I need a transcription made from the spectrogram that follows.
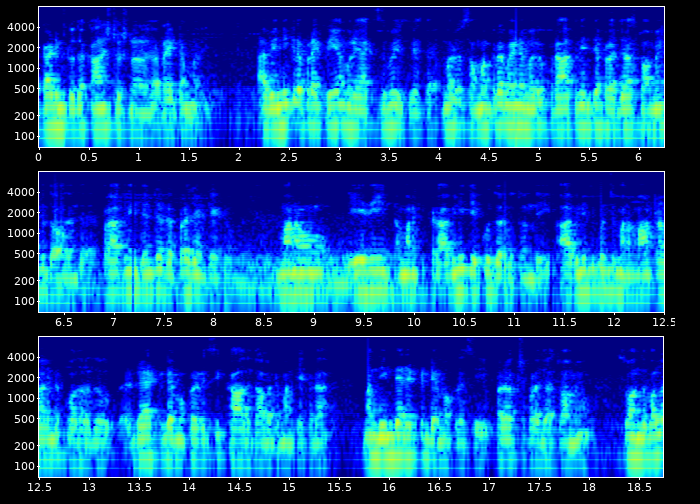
according to the constitutional right అమ్మది. అవి ఎన్నికల ప్రక్రియ మరియు యాక్సెసిబిలిటీ చేస్తాయి మరియు సమగ్రమైన మరియు ప్రాతినిధ్య ప్రజాస్వామ్యానికి దోహదం చేస్తాయి. ప్రాతినిధ్యం అంటే రిప్రజెంటేటివ్ మనం ఏది మనకి ఇక్కడ అవినీతి ఎక్కువ జరుగుతుంది. ఆ అవినీతి గురించి మనం మాట్లాడాలంటే కుదరదు. డైరెక్ట్ డెమోక్రసీ కాదు కాబట్టి మనకి ఇక్కడ మనది ఇండైరెక్ట్ డెమోక్రసీ పరోక్ష ప్రజాస్వామ్యం. సో అందువల్ల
